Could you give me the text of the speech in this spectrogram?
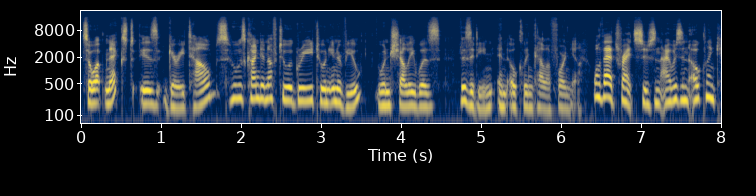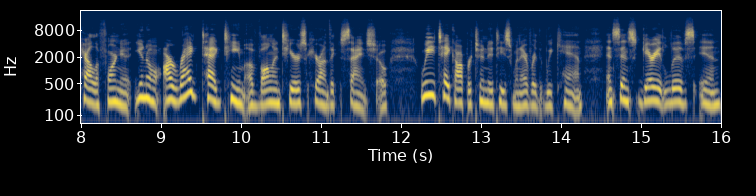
So, up next is Gary Taubes, who was kind enough to agree to an interview when Shelley was visiting in Oakland, California. Well, that's right, Susan. I was in Oakland, California. You know, our ragtag team of volunteers here on the Science Show, we take opportunities whenever we can. And since Gary lives in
